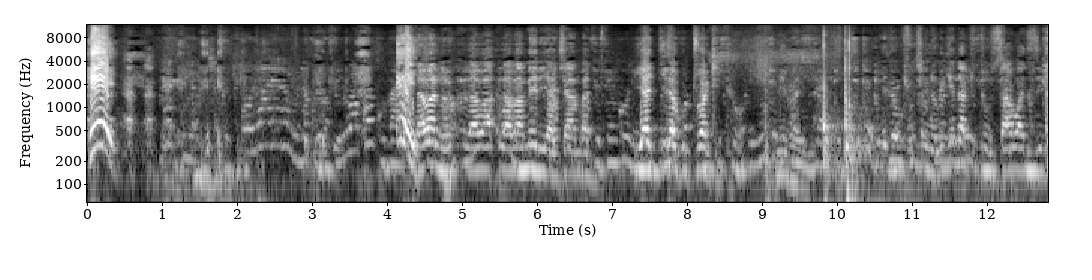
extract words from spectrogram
Hey! Hey! laba meri yakyambadde yajjira ku twakita ebyobufuzi bino bigenda tutuusa awazibu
